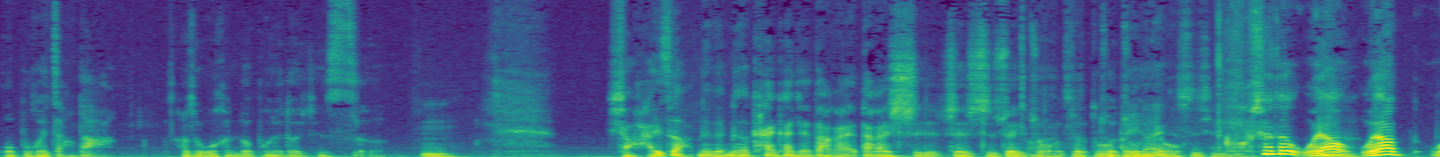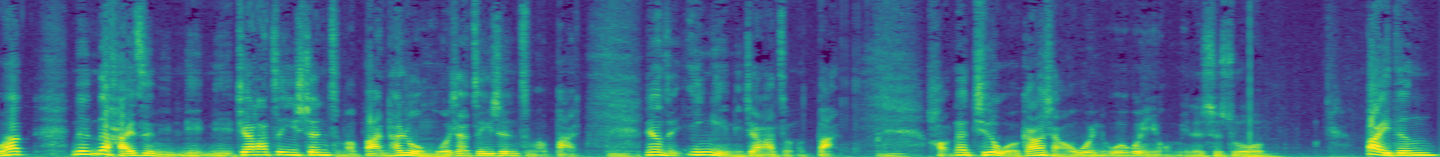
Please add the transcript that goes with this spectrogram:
我不会长大，他说我很多朋友都已经死了，嗯。小孩子啊，那个那个看看起来大概大概十十十岁左右，多悲哀的事情。我觉得我要、嗯、我要我要那那孩子你，你你你教他这一生怎么办？他如果活下这一生怎么办？嗯、那样子阴影你教他怎么办？嗯、好，那其实我刚刚想要问问问永明的是说，嗯、拜登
